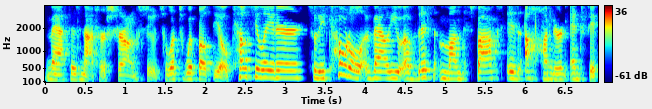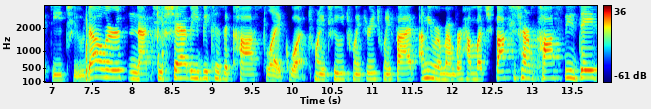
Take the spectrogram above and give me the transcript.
math is not her strong suit. So let's whip out the old calculator. So the total value of this month's box is $152. Not too shabby because it costs like what, 22, 23, 25? I don't even remember how much BoxyCharm costs these days.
